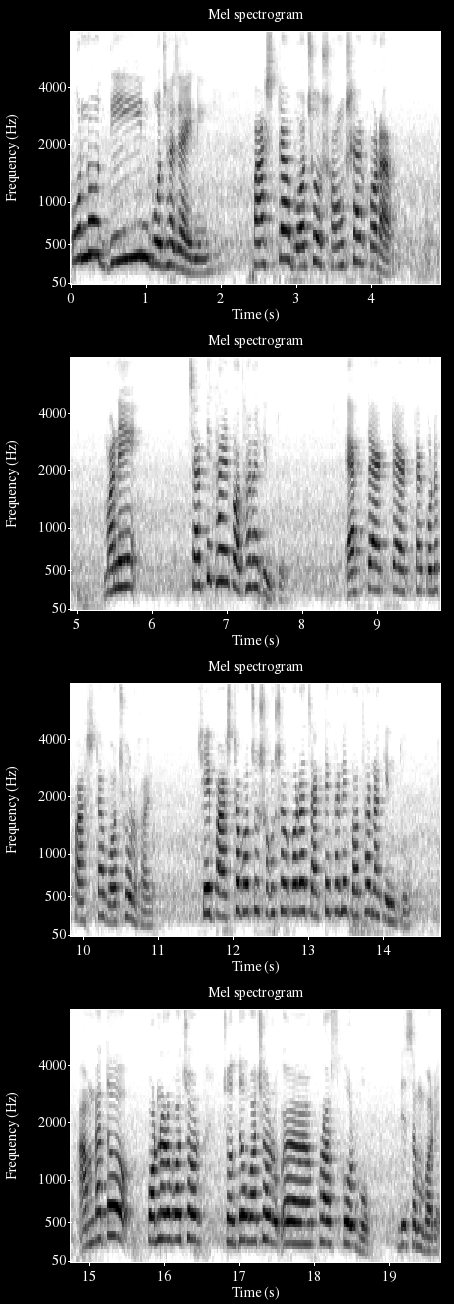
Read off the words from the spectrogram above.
কোনো দিন বোঝা যায়নি। পাঁচটা বছর সংসার করা মানে চারটেখানের কথা না কিন্তু। একটা একটা একটা করে পাঁচটা বছর হয়। সেই পাঁচটা বছর সংসার করা চারটেখানে কথা না কিন্তু। আমরা তো পনেরো বছর, চোদ্দ বছর ক্রস করব ডিসেম্বরে।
